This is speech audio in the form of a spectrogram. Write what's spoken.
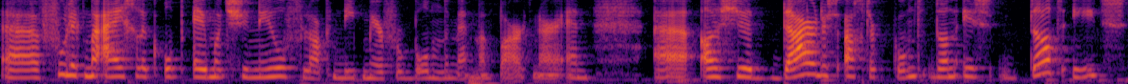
Uh, voel ik me eigenlijk op emotioneel vlak niet meer verbonden met mijn partner? En als je daar dus achter komt, dan is dat iets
